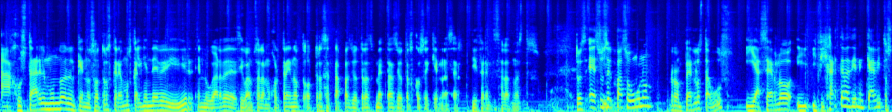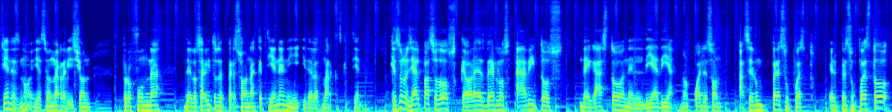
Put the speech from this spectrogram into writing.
A ajustar el mundo en el que nosotros creemos que alguien debe vivir, en lugar de decir, bueno, pues a lo mejor traen otras etapas y otras metas y otras cosas que quieren hacer diferentes a las nuestras. Entonces, eso es el paso uno, romper los tabús y hacerlo y, fijarte más bien en qué hábitos tienes, ¿no? Y hacer una revisión profunda de los hábitos de persona que tienen y, de las marcas que tienen. Que eso nos ya el paso dos, que ahora es ver los hábitos de gasto en el día a día, ¿no? ¿Cuáles son? Hacer un presupuesto. El presupuesto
